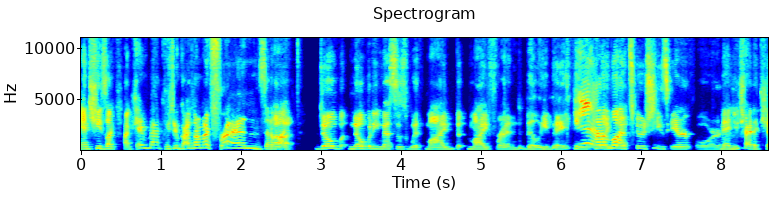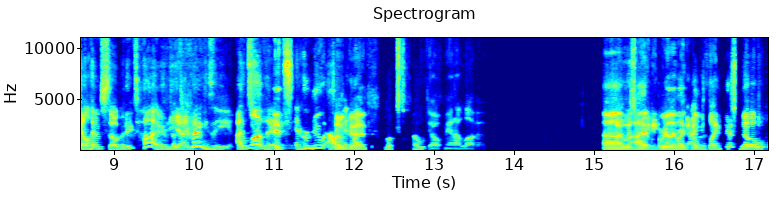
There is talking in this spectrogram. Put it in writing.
and she's like, "I came back because you guys are my friends." And I'm Uh, like, no, nobody messes with my my friend Billy Bane. Yeah, like, I'm like- that's who she's here for. "Man, you tried to kill him so many times. That's Yeah, yeah. crazy. I It's love really- it." It's and her new so outfit like, looks so dope, man. I love it. I Um, was I really like I was like, "There's no,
